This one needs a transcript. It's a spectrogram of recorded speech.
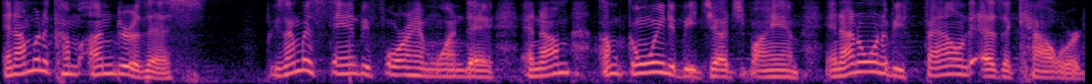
And I'm going to come under this because I'm going to stand before him one day and I'm, I'm going to be judged by him. And I don't want to be found as a coward.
